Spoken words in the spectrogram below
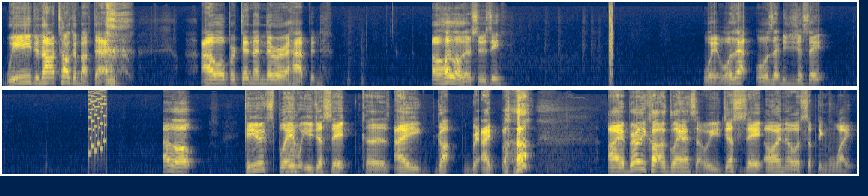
We do not talk about that. I will pretend that never happened. Oh, hello there, Susie. Wait, what was that? What was that did you just say? Hello. Can you explain what you just said? Because I got... I... I barely caught a glance at what you just say. All I know is something white.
